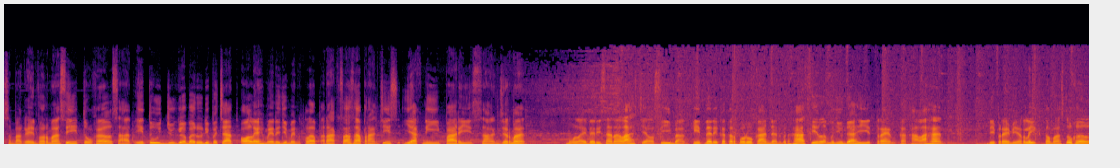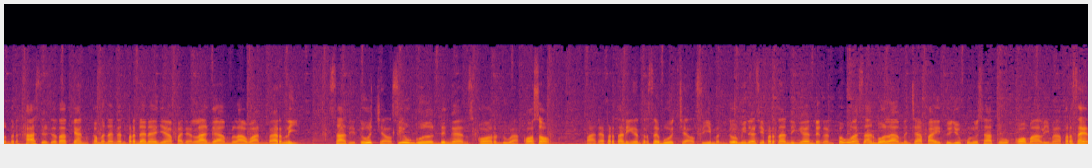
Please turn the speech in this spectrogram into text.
Sebagai informasi, Tuchel saat itu juga baru dipecat oleh manajemen klub raksasa Prancis yakni Paris Saint-Germain. Mulai dari sanalah Chelsea bangkit dari keterpurukan dan berhasil menyudahi tren kekalahan. Di Premier League, Thomas Tuchel berhasil catatkan kemenangan perdananya pada laga melawan Burnley. Saat itu Chelsea unggul dengan skor 2-0. Pada pertandingan tersebut, Chelsea mendominasi pertandingan dengan penguasaan bola mencapai 71,5 persen.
